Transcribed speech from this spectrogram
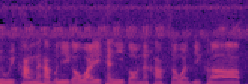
ดูอีกครั้งนะครับ วันนี้ก็ไว้แค่นี้ก่อนนะครับ สวัสดีครับ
